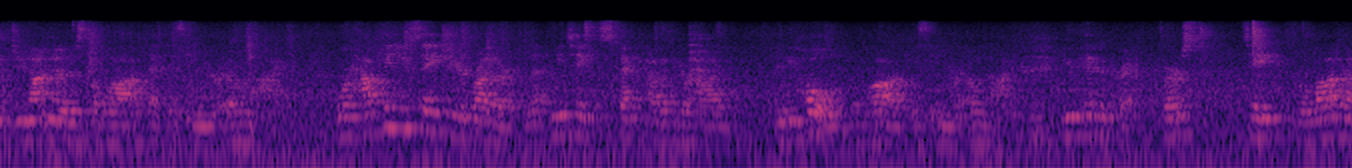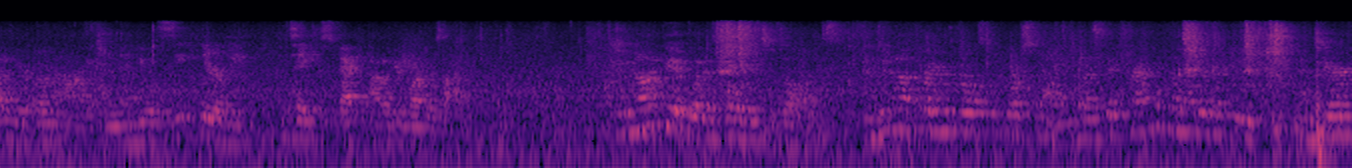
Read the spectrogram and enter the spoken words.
but do not notice the log that is in your own eye? Or how can you say to your brother, Let me take the speck out of your eye, and behold, the log is in your own eye? You hypocrite, first take the log out of your own eye, and then you will see clearly to take the speck out of your brother's eye. Do not give what is holy to dogs, and do not throw your pearls before swine, lest they trample them under their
